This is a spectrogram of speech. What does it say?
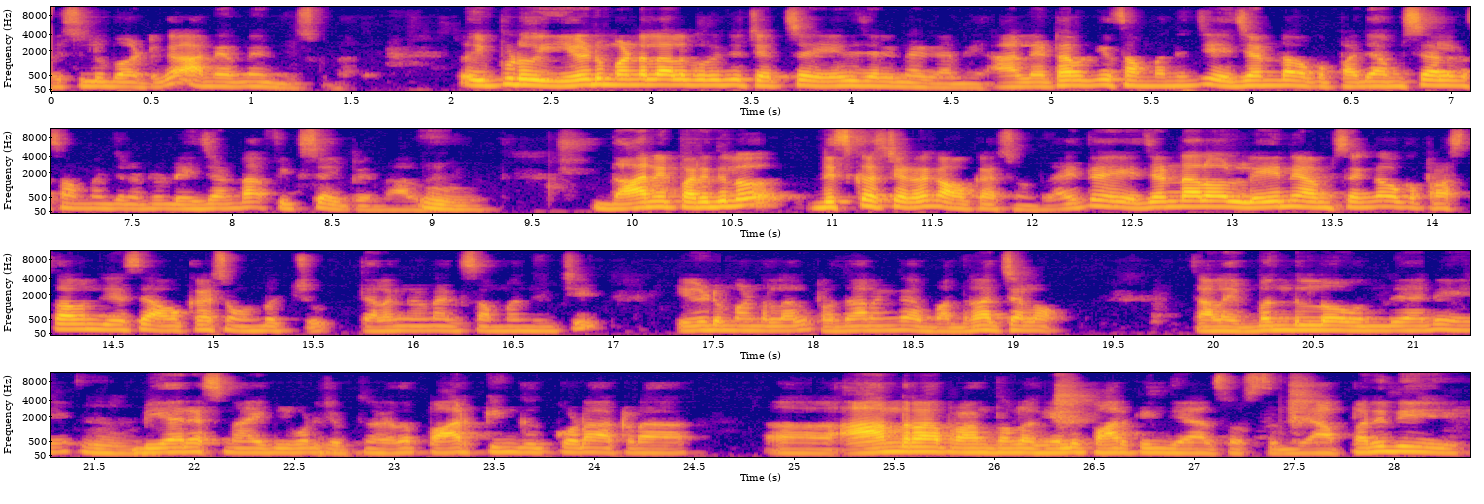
వెసులుబాటుగా ఆ నిర్ణయం తీసుకున్నారు. సో ఇప్పుడు ఏడు మండలాల గురించి చర్చ ఏది జరిగినా కానీ ఆ లెటర్కి సంబంధించి ఎజెండా ఒక పది అంశాలకు సంబంధించినటువంటి ఎజెండా ఫిక్స్ అయిపోయింది ఆల్రెడీ. దాని పరిధిలో డిస్కస్ చేయడానికి అవకాశం ఉంటుంది అయితే ఎజెండాలో లేని అంశంగా ఒక ప్రస్తావన చేసే అవకాశం ఉండొచ్చు. తెలంగాణకు సంబంధించి ఏడు మండలాలు ప్రధానంగా భద్రాచలం చాలా ఇబ్బందుల్లో ఉంది అని. బీఆర్ఎస్ నాయకులు కూడా చెప్తున్నారు కదా. పార్కింగ్ కూడా అక్కడ ఆంధ్ర ప్రాంతంలోకి వెళ్ళి పార్కింగ్ చేయాల్సి వస్తుంది. ఆ పరిధి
